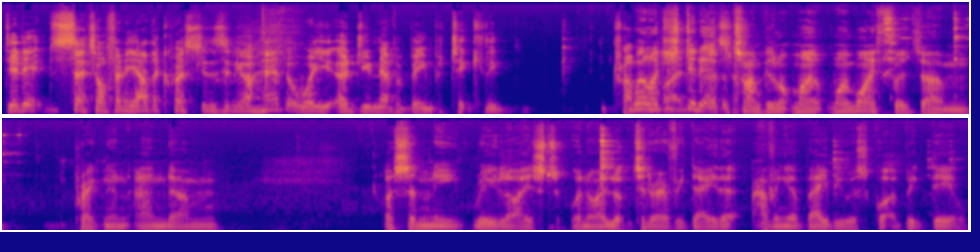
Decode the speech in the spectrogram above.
Did it set off any other questions in your head, or were you? Had you never been particularly troubled? Well, I just any did it at the time because my, my wife was um, pregnant, and um, I suddenly realised when I looked at her every day that having a baby was quite a big deal.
